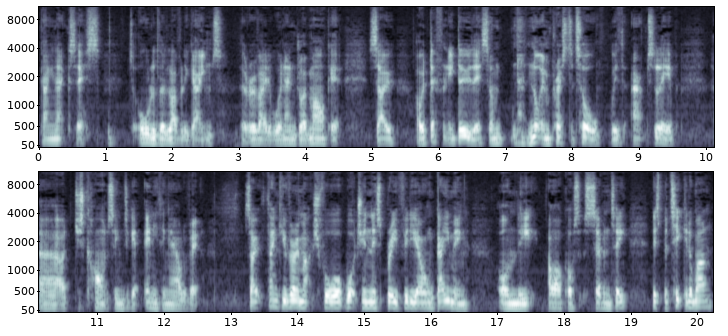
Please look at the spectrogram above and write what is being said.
gain access to all of the lovely games that are available in Android market. So I would definitely do this. I'm not impressed at all with AppsLib. Uh, I just can't seem to get anything out of it. So thank you very much for watching this brief video on gaming on the Archos 70. This particular one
